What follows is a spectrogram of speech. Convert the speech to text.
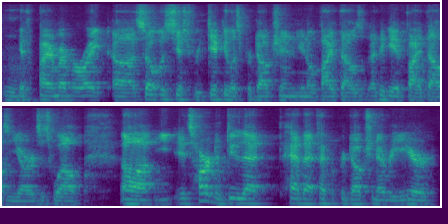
mm-hmm. if I remember right. Uh, so it was just ridiculous production. You know, 5,000. I think he had 5,000 yards as well. Uh, it's hard to do that, have that type of production every year.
